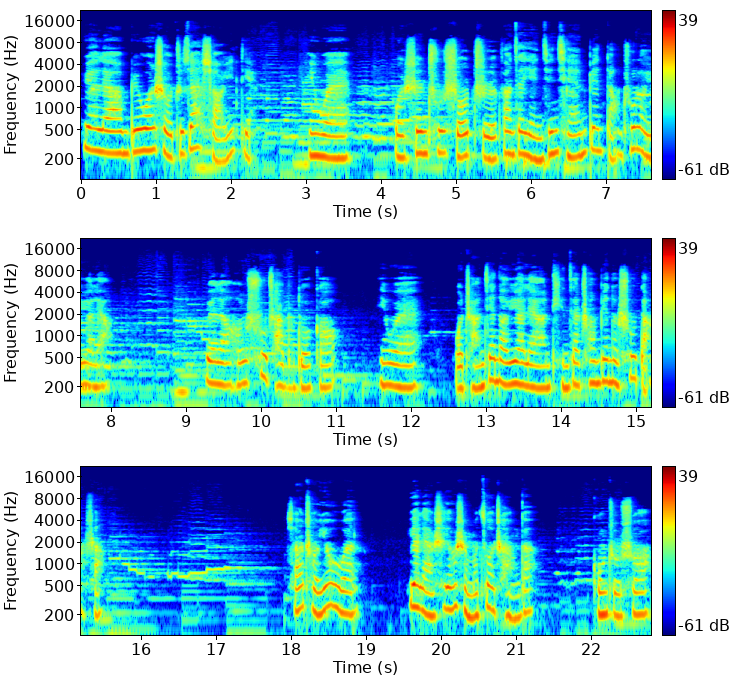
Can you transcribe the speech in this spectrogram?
月亮比我手指甲小一点，因为我伸出手指放在眼睛前，便挡住了月亮。月亮和树差不多高，因为我常见到月亮停在窗边的树挡上。”小丑又问：“月亮是由什么做成的？”公主说：“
